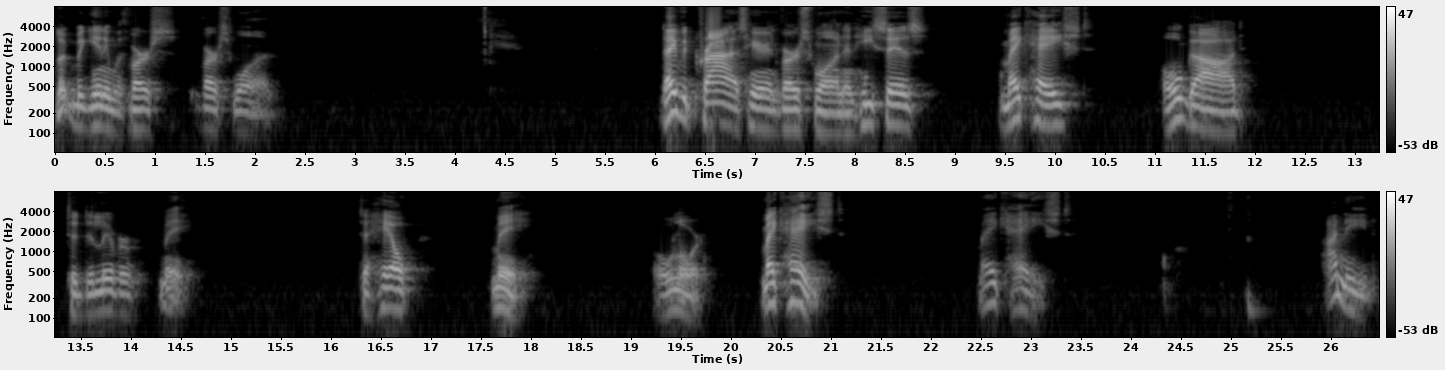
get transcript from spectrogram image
Look beginning with verse verse 1. David cries here in verse 1 and he says, Make haste, O God, to deliver me, to help me. O Lord, make haste. Make haste. I need,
